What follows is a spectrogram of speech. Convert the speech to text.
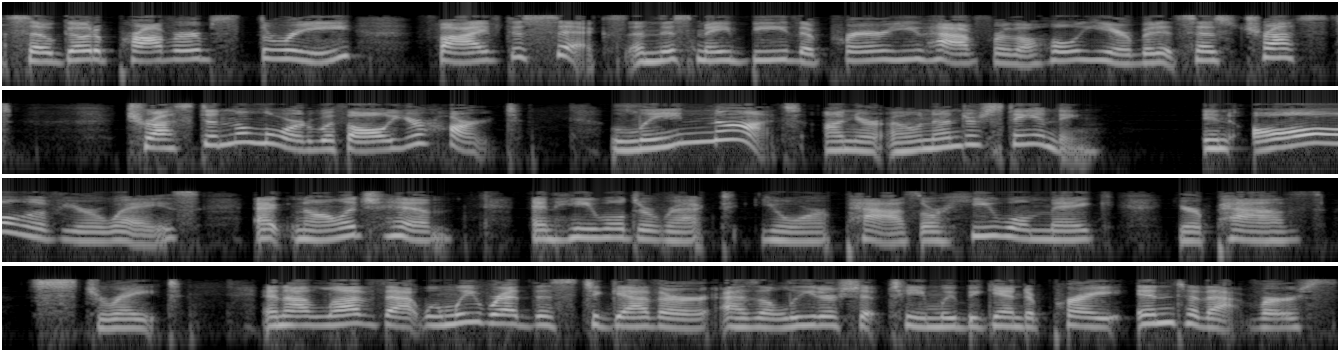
So go to Proverbs 3, 5 to 6, and this may be the prayer you have for the whole year, but it says trust. Trust in the Lord with all your heart. Lean not on your own understanding. In all of your ways, acknowledge Him, and He will direct your paths, or He will make your paths straight. And I love that when we read this together as a leadership team, we began to pray into that verse,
